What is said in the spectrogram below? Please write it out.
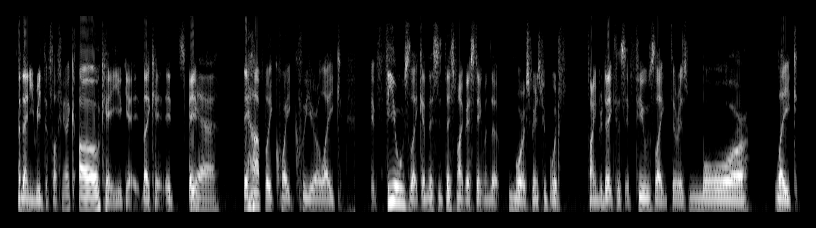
but then you read the fluff and you're like oh okay you get like it, it's it, Yeah, they have like quite clear like it feels like and this is this might be a statement that more experienced people would find ridiculous it feels like there is more like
